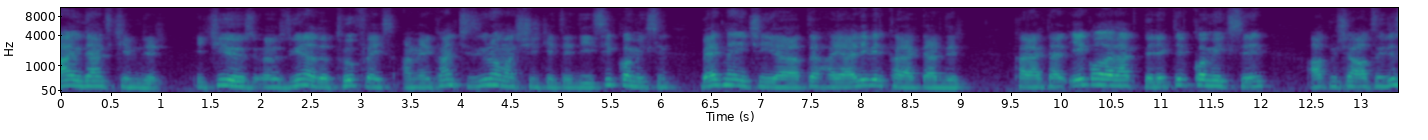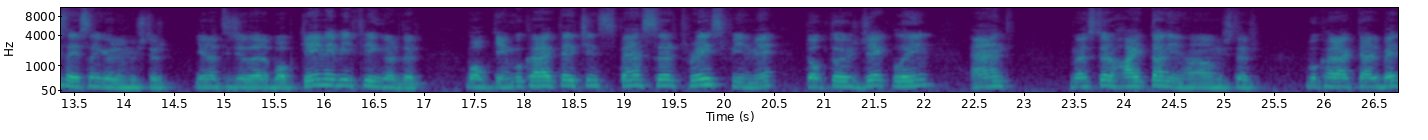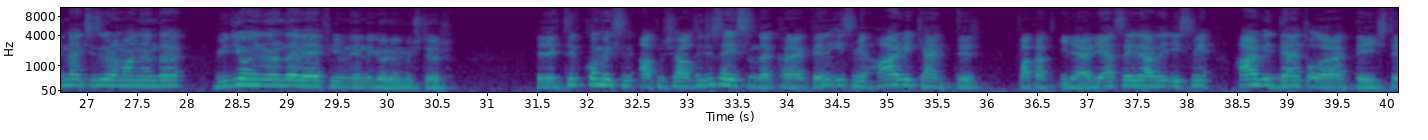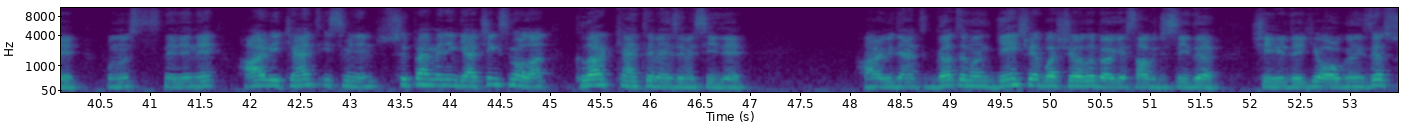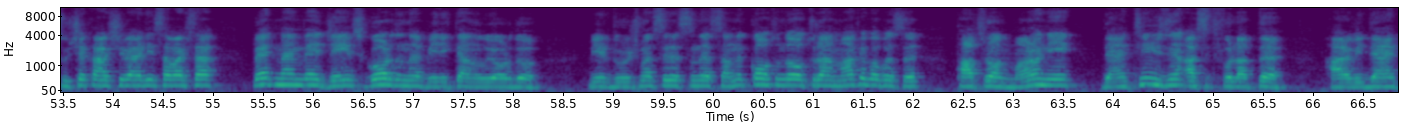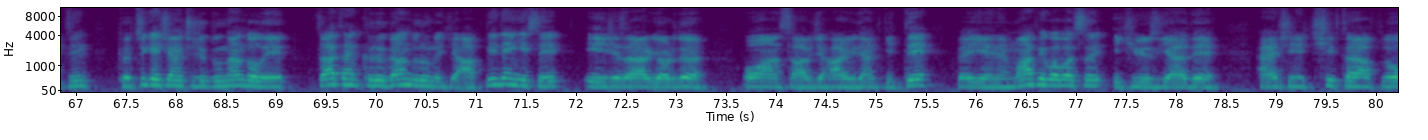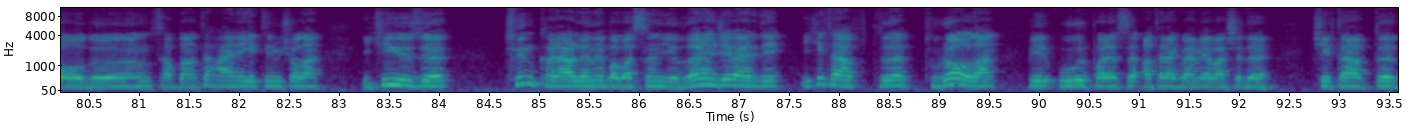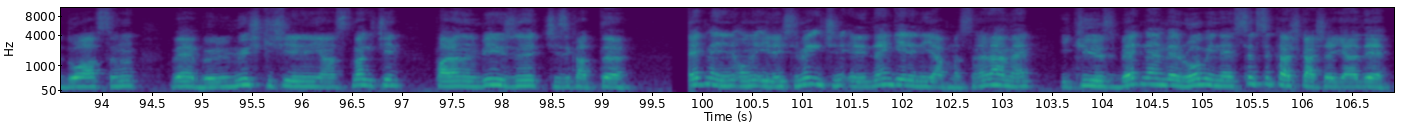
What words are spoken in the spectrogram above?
Harvey Dent kimdir? 200 özgün adı Two-Face, Amerikan çizgi roman şirketi DC Comics'in Batman için yarattığı hayali bir karakterdir. Karakter ilk olarak Dedektif Comics'in 66. sayısına görülmüştür. Yaratıcıları Bob Kane ve Bill Finger'dır. Bob Kane bu karakter için Spencer Trace filmi Dr. Jekyll and Mr. Hyde'dan ilham almıştır. Bu karakter Batman çizgi romanlarında, video oyunlarında ve filmlerinde görülmüştür. Dedektif Comics'in 66. sayısında karakterin ismi Harvey Kent'tir. Fakat ilerleyen sayılarda ismi Harvey Dent olarak değişti. Bunun nedeni Harvey Kent isminin Superman'in gerçek ismi olan Clark Kent'e benzemesiydi. Harvey Dent Gotham'ın genç ve başarılı bölge savcısıydı. Şehirdeki organize suça karşı verdiği savaşta Batman ve James Gordon'la birlikte anılıyordu. Bir duruşma sırasında sanık koltuğunda oturan mafya babası patron Maroni Dent'in yüzüne asit fırlattı. Harvey Dent'in kötü geçen çocukluğundan dolayı zaten kırılgan durumdaki akli dengesi iyice zarar gördü. O an savcı Harvey Dent gitti ve yerine mafya babası 200 geldi. Her şeyin çift taraflı olduğunun saplantı haline getirmiş olan 200'ü tüm kararlarını babasının yıllar önce verdiği iki taraflı tura olan bir uğur parası atarak vermeye başladı. Çift taraflı doğasının ve bölünmüş kişiliğini yansıtmak için paranın bir yüzüne çizik attı. Batman'in onu iyileştirmek için elinden geleni yapmasına rağmen 200 Batman ve Robin'le sık sık karşı karşıya geldi.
